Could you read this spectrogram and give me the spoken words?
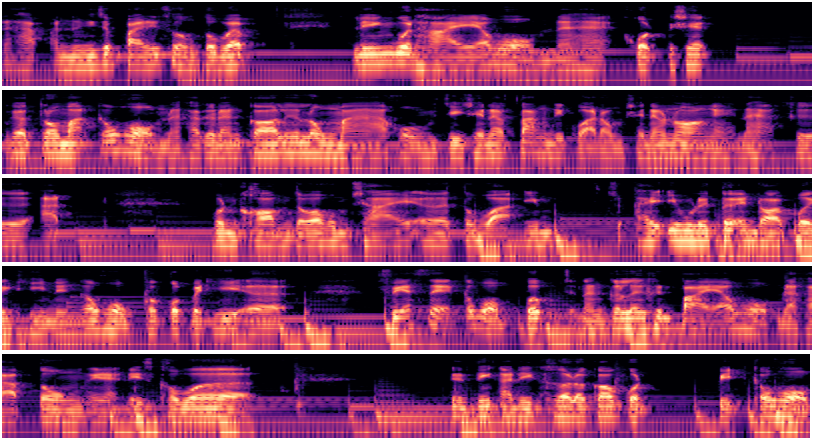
นะครับอันนึงจะไปที่ส่วนตัวเว็บลิงก์กดไปครับผมนะฮะกดไปเช็ค อัตโนมัติครับผมนะครับจากนั้นก็เลื่อนลงมาผมจริงใช้แนวตั้งดีกว่าผมใช้แนวนอนไงนะฮะคืออัดบนคอมแต่ว่าผมใช้เออตัวใช้ emulator Android เปิดอีกทีหนึ่งครับผมก็กดไปที่เออเฟสเซตก็ผมปุ๊บจากนั้นก็เลื่อนขึ้นไปครับผมนะครับตรงเนี่ย discover interesting article แล้วก็กดปิดครับผม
